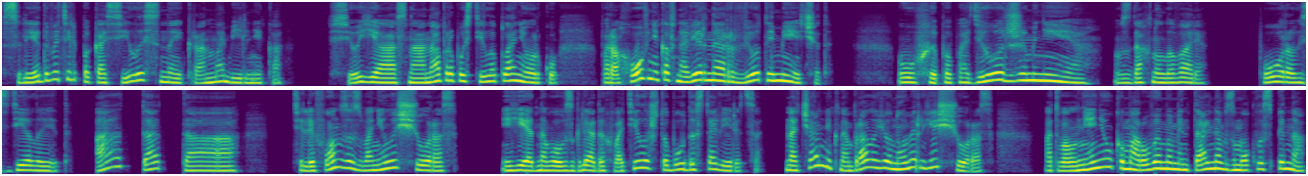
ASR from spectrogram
Следователь покосилась на экран мобильника. Все ясно, она пропустила планерку. Пороховников, наверное, рвет и мечет. «Ух, и попадет же мне!» Вздохнула Варя. Порох сделает. А-та-та. Телефон зазвонил еще раз. Ей одного взгляда хватило, чтобы удостовериться. Начальник набрал ее номер еще раз. От волнения у Комаровой моментально взмокла спина.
